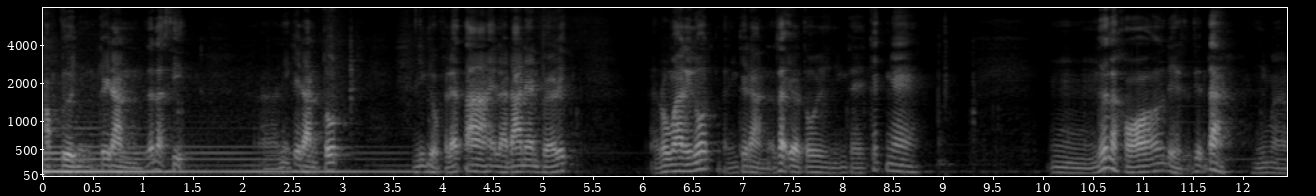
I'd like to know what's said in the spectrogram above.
học từ những cây đàn rất là xịn à, những cây đàn tốt như kiểu Fleta hay là Daniel Veric Romalinot là những cây đàn đã dạy cho tôi những cái cách nghe. Uhm, rất là khó để diễn tả nhưng mà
